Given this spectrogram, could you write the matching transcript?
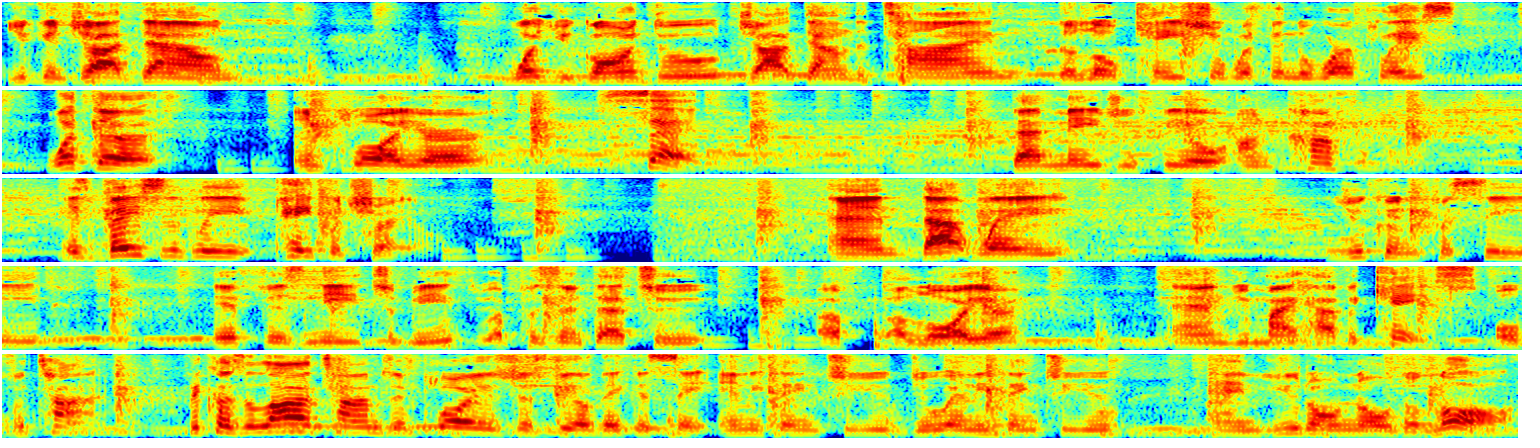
You can jot down what you're going through, jot down the time, the location within the workplace, what the employer said that made you feel uncomfortable. It's basically paper trail. And that way you can proceed if there's need to be, present that to a, a lawyer, and you might have a case over time. Because a lot of times employers just feel they can say anything to you, do anything to you, and you don't know the law.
